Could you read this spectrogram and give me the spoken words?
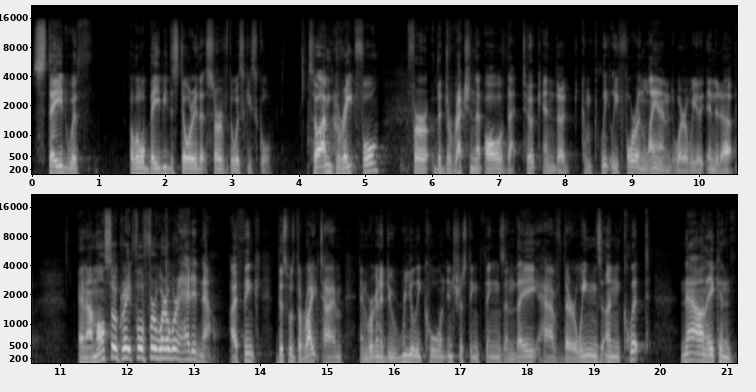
stayed with a little baby distillery that served the whiskey school. So I'm grateful for the direction that all of that took and the completely foreign land where we ended up. And I'm also grateful for where we're headed now. I think this was the right time and we're gonna do really cool and interesting things and they have their wings unclipped. Now they can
